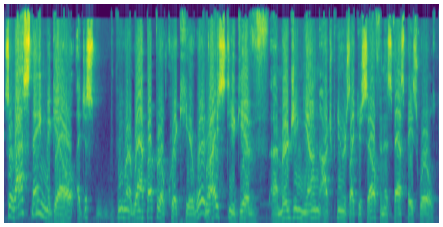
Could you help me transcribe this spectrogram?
So last thing, Miguel, I just we want to wrap up real quick here. What advice do you give emerging young entrepreneurs like yourself in this fast-paced world?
